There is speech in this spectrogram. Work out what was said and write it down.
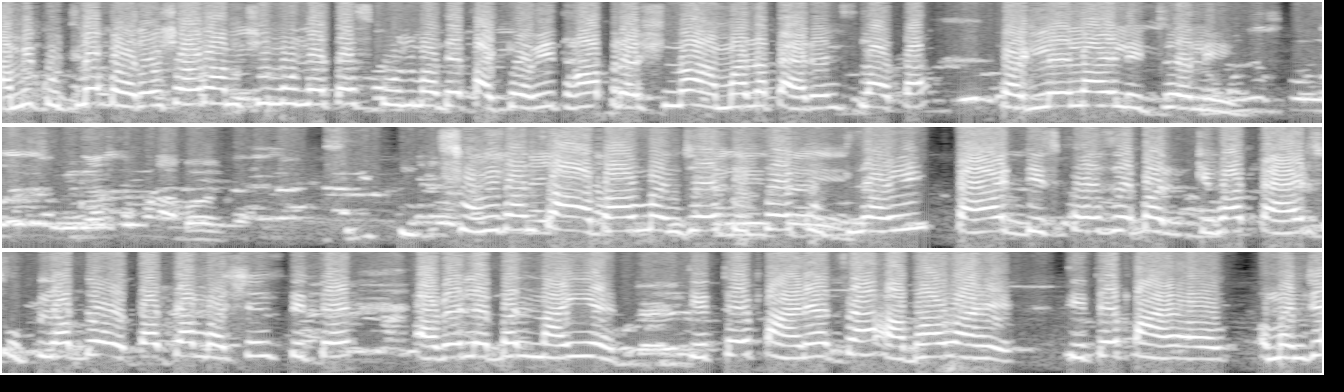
आम्ही कुठल्या भरोशावर आमची मुलं त्या स्कूलमध्ये पाठवावीत? हा प्रश्न आम्हाला पॅरेंट्सला आता पडलेला आहे लिटरली सुविधांचा अभाव म्हणजे तिथे कुठल्याही पॅड डिस्पोजेबल किंवा पॅड्स उपलब्ध होतात त्या मशीन्स तिथे अवेलेबल नाही आहेत तिथे पाण्याचा अभाव आहे. तिथे म्हणजे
